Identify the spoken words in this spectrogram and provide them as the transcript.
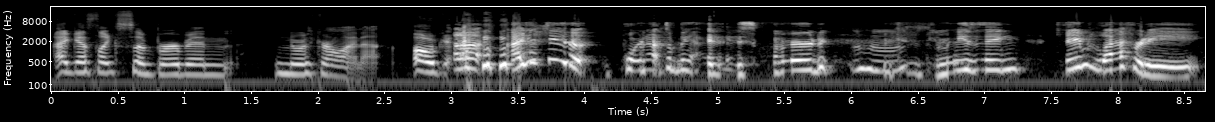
I guess like suburban North Carolina. Okay. Uh, I just need to point out something I discovered, Mhm. which is amazing. James Lafferty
